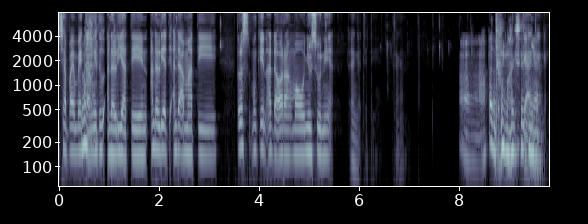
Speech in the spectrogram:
siapa yang pegang itu Anda liatin, Anda lihat Anda amati. Terus mungkin ada orang mau nyusuni eh enggak jadi. Jangan. Eee, apa tuh Enggak enggak maksudnya? enggak enggak.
